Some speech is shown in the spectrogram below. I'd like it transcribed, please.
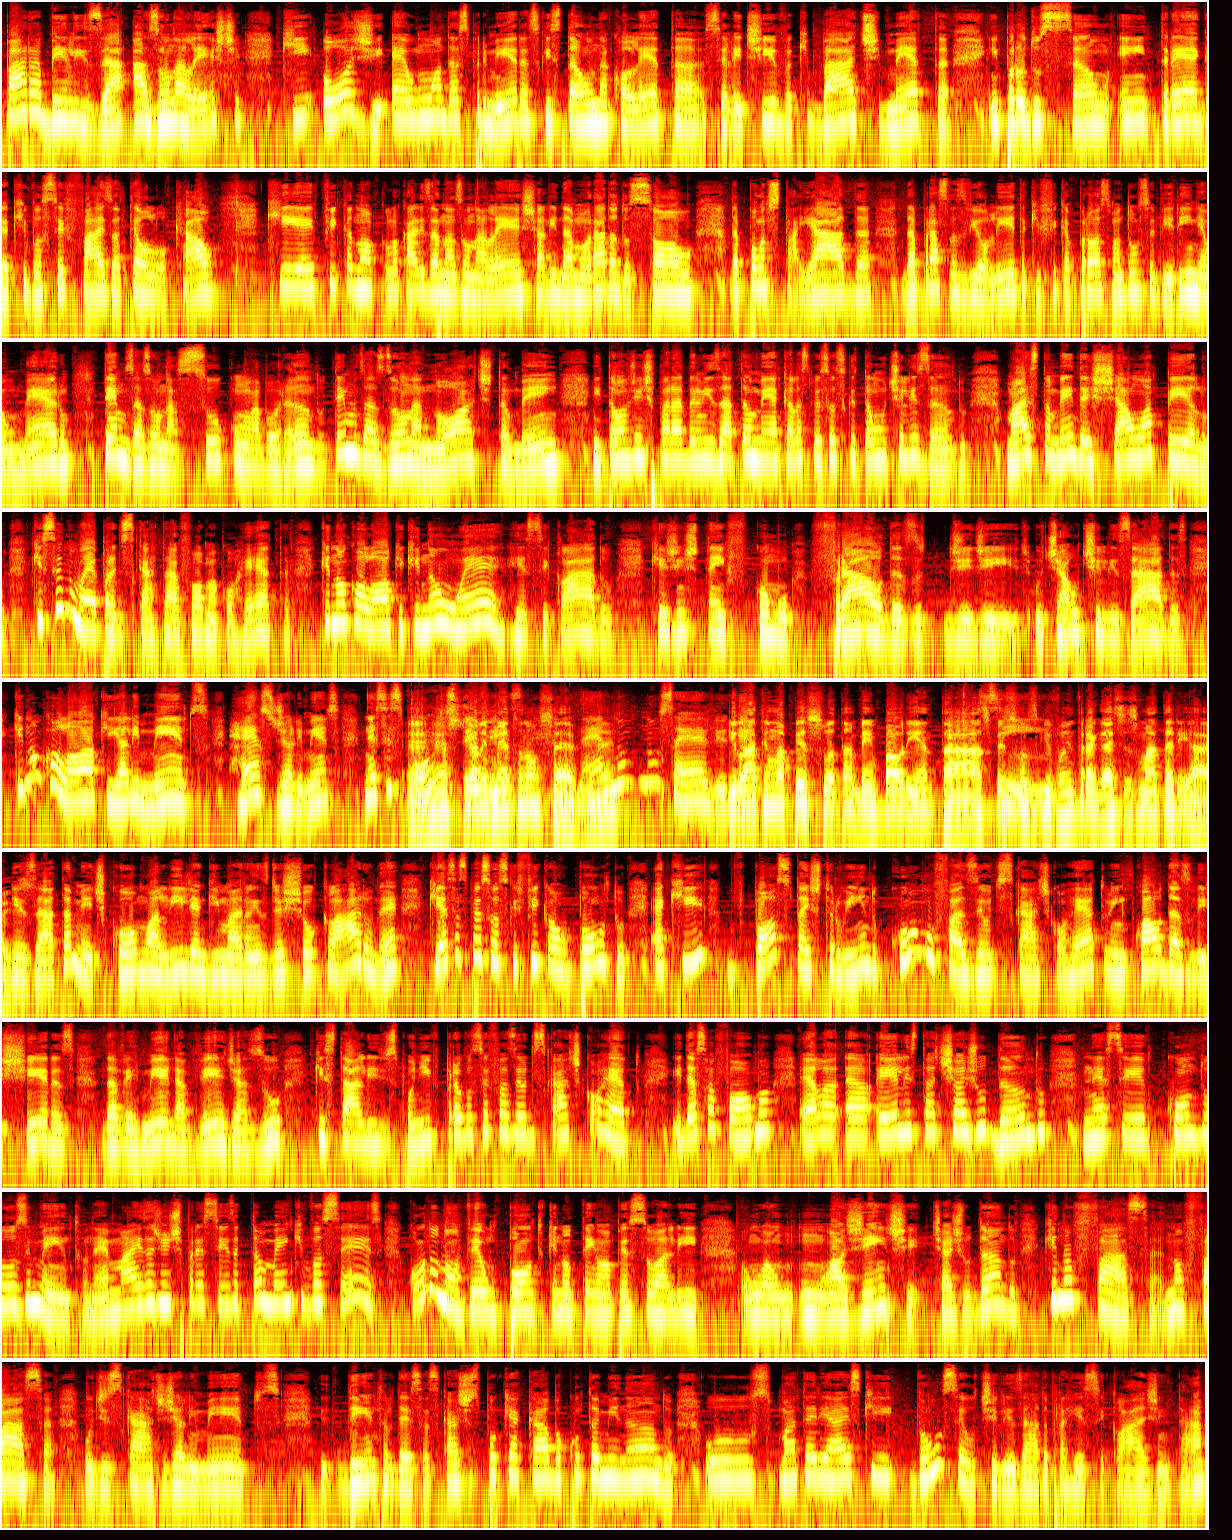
parabenizar a Zona Leste, que hoje é uma das primeiras que estão na coleta coleta seletiva que bate meta em produção, em entrega que você faz até o local, que fica no, localizado na Zona Leste, ali da Morada do Sol, da Ponte Estaiada, da Praça das Violetas, que fica próxima a Dom Severino e ao Mero. Temos a Zona Sul com Laborando, temos a Zona Norte também. Então a gente parabenizar também aquelas pessoas que estão utilizando. Mas também deixar um apelo, que se não é para descartar a forma correta, que não coloque que não é reciclado, que a gente tem como fraldas de, de, de já utilizadas, que não coloque alimentos, restos de alimentos, nesses É, pontos resto de alimento não serve, né? Não, não serve. E lá tem uma pessoa também para orientar as Sim. pessoas que vão entregar esses materiais. Exatamente, como a Lilian Guimarães deixou claro, né? Que essas pessoas que ficam ao ponto é que posso estar instruindo como fazer o descarte correto, em qual das lixeiras, da vermelha, verde, azul, que está ali disponível para você fazer o descarte correto. E dessa forma, ela, é, ele está te ajudando nesse conduzimento, né? Mas a gente precisa também que vocês, quando não vê um ponto que não tem uma pessoa ali, um, um- um agente te ajudando, que não faça, não faça o descarte de alimentos dentro dessas caixas, porque acaba contaminando os materiais que vão ser utilizados para reciclagem, tá?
